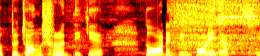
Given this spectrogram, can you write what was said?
একটু জংশনের দিকে। তো অনেক দিন পরেই যাচ্ছি।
